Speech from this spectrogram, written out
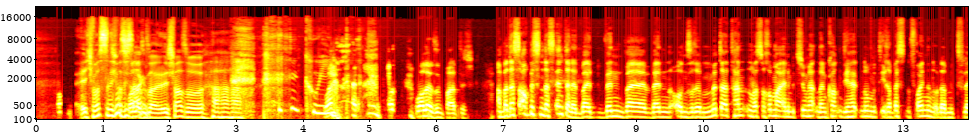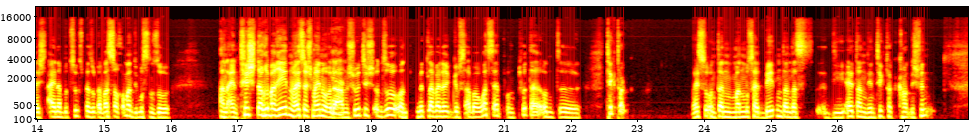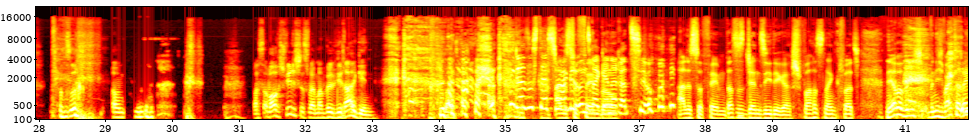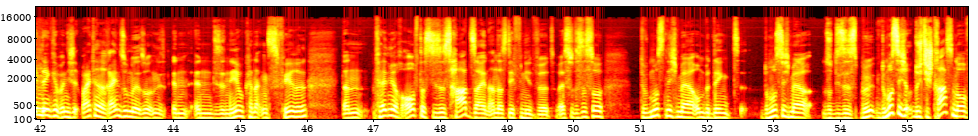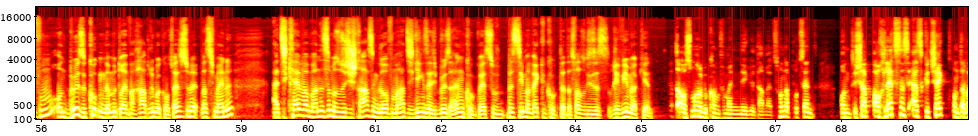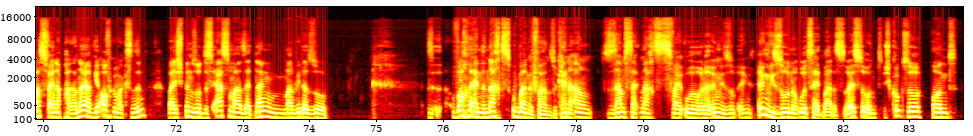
ich wusste nicht, was ich sagen soll. Ich war so, hahaha. Queen. Waller sympathisch. Aber das ist auch ein bisschen das Internet, weil wenn, weil, wenn unsere Mütter, Tanten, was auch immer, eine Beziehung hatten, dann konnten die halt nur mit ihrer besten Freundin oder mit vielleicht einer Bezugsperson oder was auch immer, die mussten so an einem Tisch darüber reden, weißt du, was ich meine, oder Ja. am Schultisch und so. Und mittlerweile gibt's aber WhatsApp und Twitter und äh, TikTok. Weißt du, und dann, man muss halt beten, dann, dass die Eltern den TikTok-Account nicht finden. Und so. Und, was aber auch schwierig ist, weil man will viral gehen. Das ist der Struggle Fame, unserer Bro. Generation. Alles für Fame. Das ist Gen Z, Digga. Spaß, nein, Quatsch. Nee, aber wenn ich, wenn ich weiter reindenke, wenn ich weiter reinzoome, so in, in, in diese Neokanaken-Sphäre, dann fällt mir auch auf, dass dieses Hartsein anders definiert wird. Weißt du, das ist so, du musst nicht mehr unbedingt, du musst nicht mehr so dieses, Bö du musst nicht durch die Straßen laufen und böse gucken, damit du einfach hart rüberkommst. Weißt du, was ich meine? Als ich klein war, man ist immer so durch die Straßen gelaufen, man hat sich gegenseitig böse angeguckt, weißt du, bis jemand weggeguckt hat. Das war so dieses Revier markieren. Ich hätte aufs Maul bekommen für meine Nägel damals, 100 Prozent. Und ich habe auch letztens erst gecheckt, unter was für einer Paranoia wir aufgewachsen sind, weil ich bin so das erste Mal seit langem mal wieder so Wochenende nachts U-Bahn gefahren, so keine Ahnung, Samstag nachts 2 Uhr oder irgendwie so, irgendwie so eine Uhrzeit war das, weißt du, und ich guck so und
